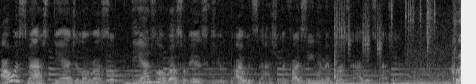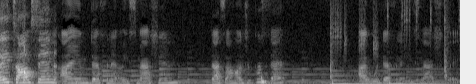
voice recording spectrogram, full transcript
I would smash D'Angelo Russell. D'Angelo Russell is cute. I would smash him. If I seen him in person, I would smash him. Klay Thompson, I am definitely smashing. That's a hundred percent. I would definitely smash Klay.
